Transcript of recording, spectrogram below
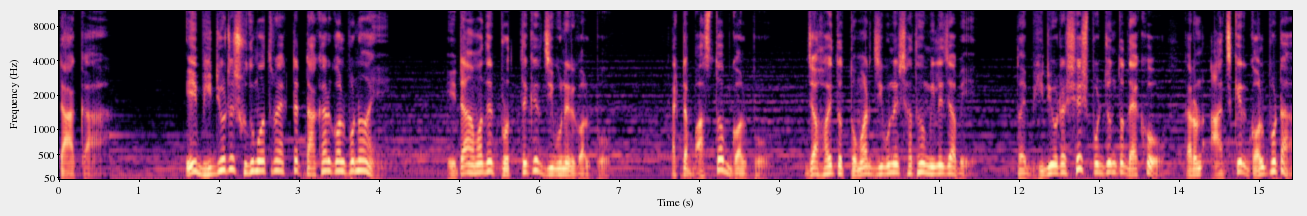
টাকা। এই ভিডিওটা শুধুমাত্র একটা টাকার গল্প নয়, এটা আমাদের প্রত্যেকের জীবনের গল্প, একটা বাস্তব গল্প। যা হয়তো তোমার জীবনের সাথেও মিলে যাবে। তাই ভিডিওটা শেষ পর্যন্ত দেখো, কারণ আজকের গল্পটা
